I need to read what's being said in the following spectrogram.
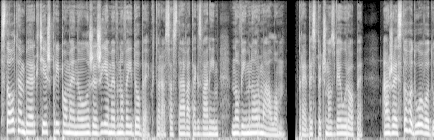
Stoltenberg tiež pripomenul, že žijeme v novej dobe, ktorá sa stáva tzv. novým normálom pre bezpečnosť v Európe a že z toho dôvodu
